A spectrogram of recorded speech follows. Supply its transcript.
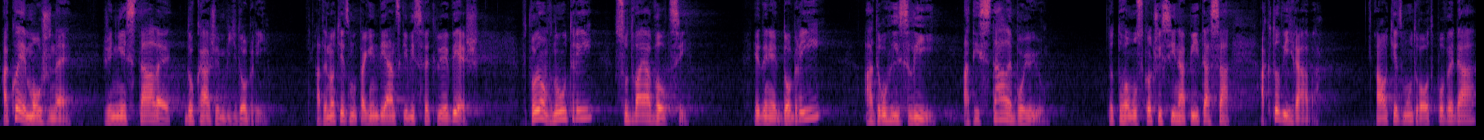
Ako je možné, že nie stále dokážem byť dobrý? A ten otec mu tak indiánsky vysvetľuje, vieš, v tvojom vnútri sú dvaja vlci. Jeden je dobrý a druhý zlý. A tí stále bojujú. Do toho mu skočí syna a pýta sa, a kto vyhráva? A otec múdro odpovedá,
